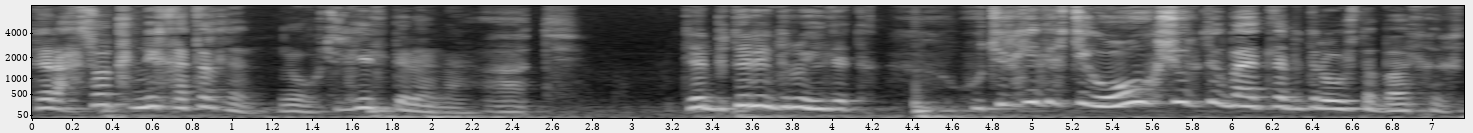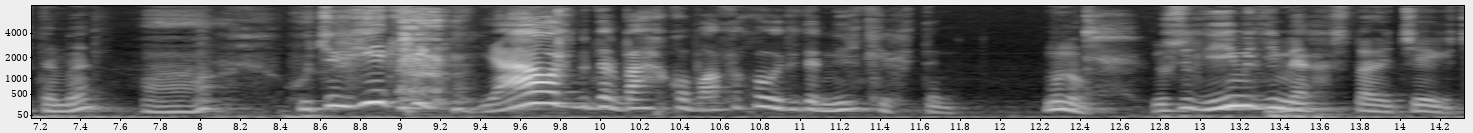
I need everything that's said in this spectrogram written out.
Тэгэхээр асуудал нэг газар л байна. Нөгөө хүчирхийлэл дээр байна. Аа тий. Тэгэхээр бидний түрүү хэлээд хүчирхийлэгчийг өөгшүүлдэг байдлаа бид нар өөрсдөө бойлох хэрэгтэй байна. Аа. Хүчирхийллийг яавал бид нар байхгүй болох вэ гэдэг дээр нийлэх хэрэгтэй юм. Мөн үү? Ерөөсөө ийм л юм ярих хэрэгтэй байжээ гэж.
